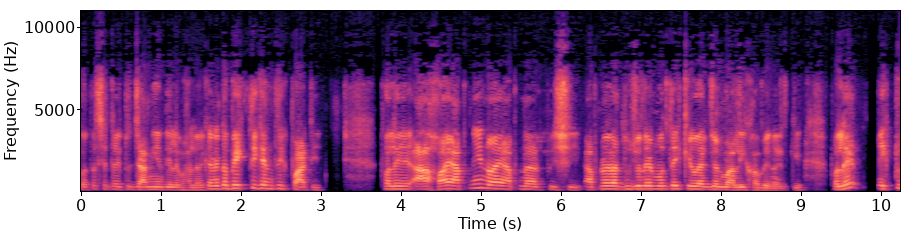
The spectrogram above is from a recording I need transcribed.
কথা সেটা একটু জানিয়ে দিলে ভালো হয়, কারণ এটা ব্যক্তিকেন্দ্রিক পার্টি। ফলে হয় আপনি, নয় আপনার পিসি। আপনারা দুজনের মধ্যেই কেউ একজন মালিক হবেন আর কি। ফলে একটু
